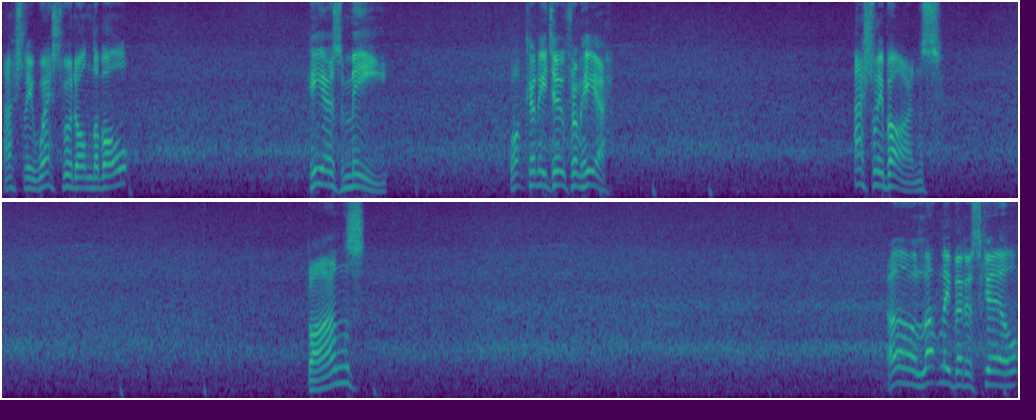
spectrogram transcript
Ashley Westwood on the ball. Here's me. What can he do from here? Ashley Barnes. Barnes. Oh, lovely bit of skill.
